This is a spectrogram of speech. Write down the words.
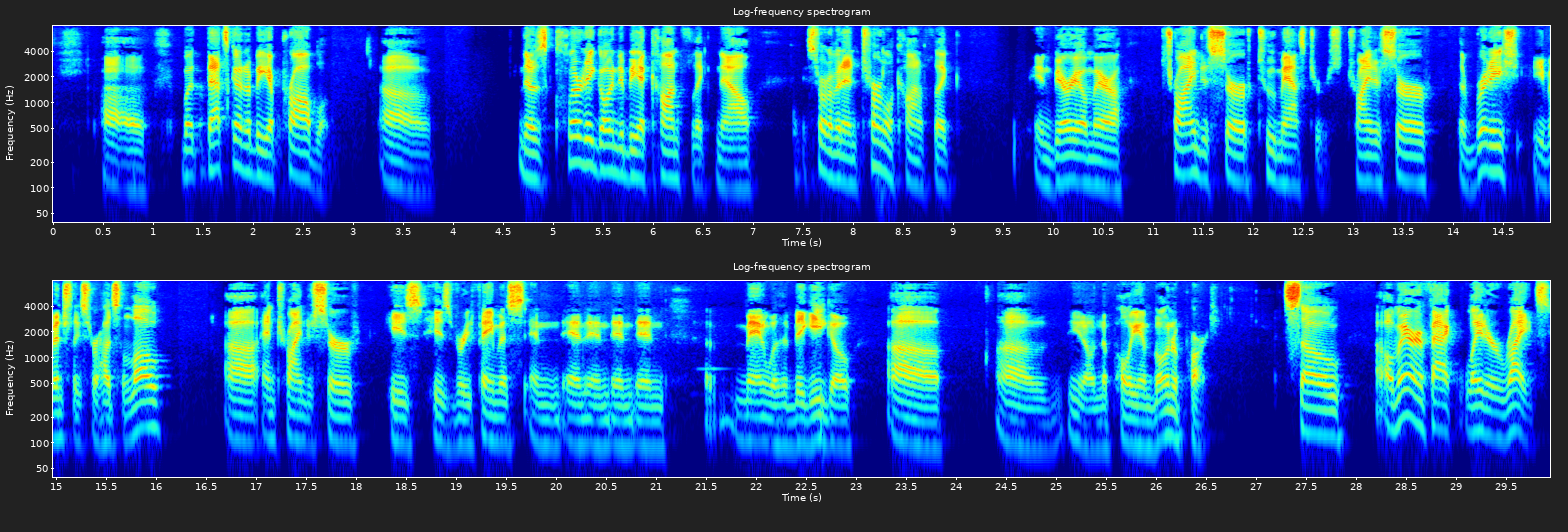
Uh, but that's going to be a problem. Uh, there's clearly going to be a conflict now, sort of an internal conflict in Barry O'Meara, trying to serve two masters, trying to serve the British, eventually Sir Hudson Lowe, uh, and trying to serve his his very famous and and and and, and man with a big ego, uh, uh, you know, Napoleon Bonaparte. So O'Meara, in fact, later writes,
